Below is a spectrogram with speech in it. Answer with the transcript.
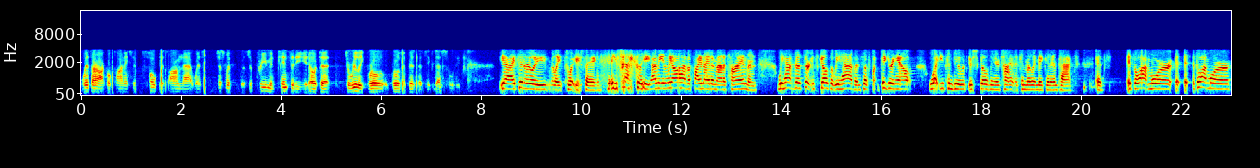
with our aquaponics and focus on that with just with supreme intensity, you know, to to really grow grow the business successfully. Yeah, I can really relate to what you're saying. Exactly. I mean, we all have a finite amount of time, and we have the certain skills that we have, and so f- figuring out what you can do with your skills and your time that can really make an impact. It's it's a lot more it's a lot more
